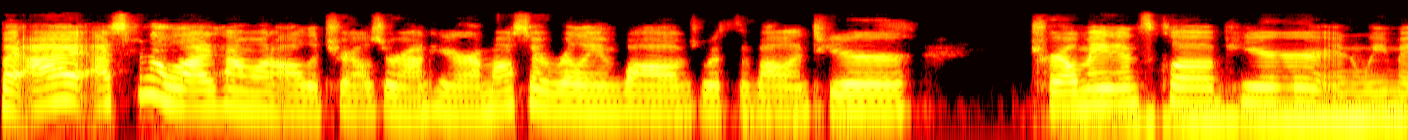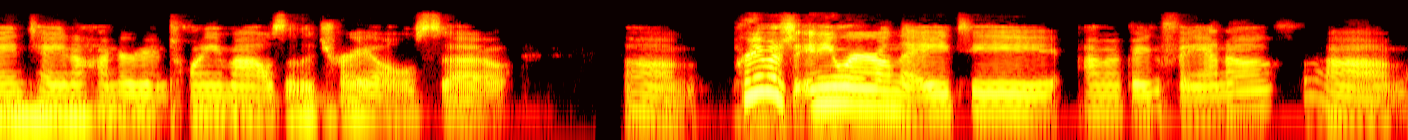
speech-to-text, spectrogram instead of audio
but I, I spend a lot of time on all the trails around here. I'm also really involved with the volunteer trail maintenance club here, and we maintain 120 miles of the trail. So, um, pretty much anywhere on the AT, I'm a big fan of. Um,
